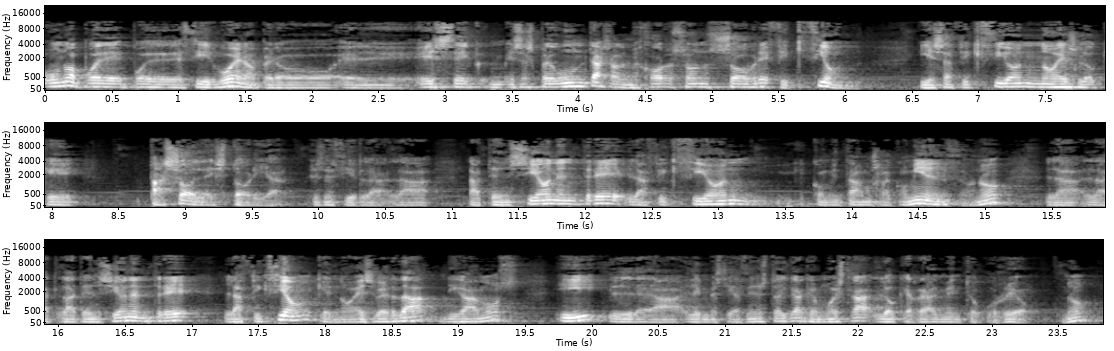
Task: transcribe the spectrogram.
uno puede, puede decir, bueno, pero eh, ese, esas preguntas a lo mejor son sobre ficción, y esa ficción no es lo que pasó en la historia. Es decir, la, la, tensión entre la ficción comentábamos al comienzo, ¿no? La, la, tensión entre la ficción, que no es verdad, digamos, y la, investigación histórica que muestra lo que realmente ocurrió, ¿no?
